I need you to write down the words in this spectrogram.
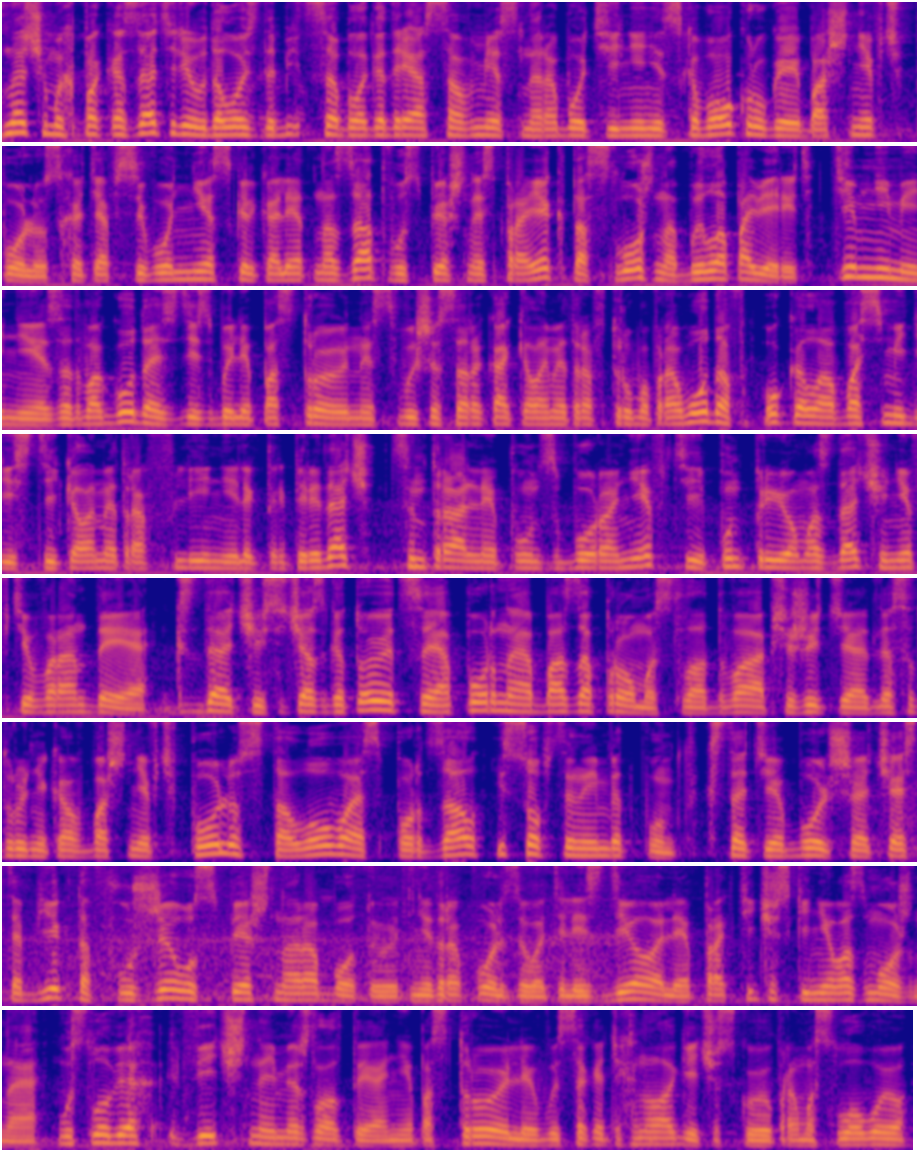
Значимых показателей удалось добиться благодаря совместной работе Ненецкого округа и Башнефть Полюс, хотя всего несколько лет назад в успешность проекта сложно было поверить. Тем не менее, за два года здесь были построены свыше 40 километров трубопроводов, около 80 километров линий электропередач, центральный пункт сбора нефти и пункт приема сдачи нефти в Арандее. К сдаче сейчас готовится и опорная база промысла, два общежития для сотрудников Башнефть Полюс, столовая, спортзал и собственный медпункт. Кстати, большая часть объектов уже успешно работают. Недропользователи пользователи сделали практически невозможное. В условиях вечной мерзлоты они построили высокотехнологическую промысловую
